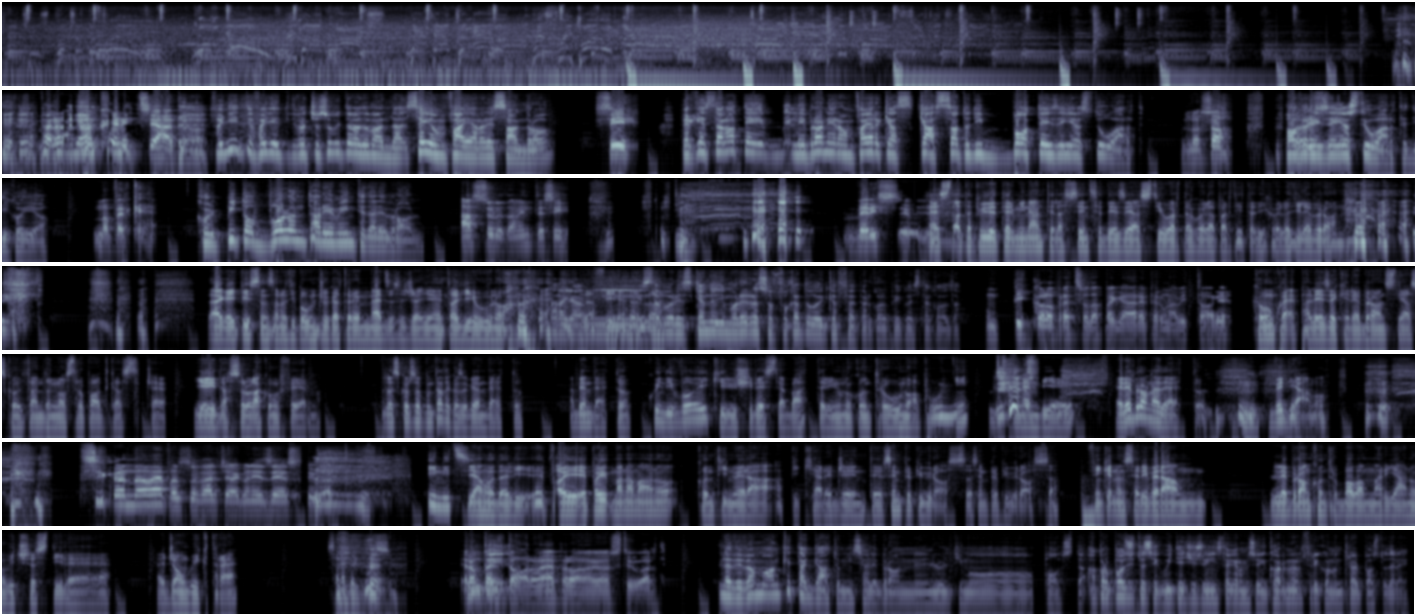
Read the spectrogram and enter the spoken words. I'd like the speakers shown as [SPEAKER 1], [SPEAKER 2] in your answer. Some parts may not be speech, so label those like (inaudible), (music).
[SPEAKER 1] Catches, puts up a three. Won't go. Rebound Bosch. Back out to Allen. His three-pointer. Tie game with five seconds remaining. (laughs)
[SPEAKER 2] Ma non abbiamo ancora iniziato.
[SPEAKER 3] Fa niente, fa niente, ti faccio subito la domanda. Sei on fire, Alessandro?
[SPEAKER 2] Sì,
[SPEAKER 3] Perché stanotte LeBron era on fire che ha scassato di botte Isaiah Stewart.
[SPEAKER 2] Lo so.
[SPEAKER 3] Povero. Isaiah Stewart, dico io.
[SPEAKER 2] Ma perché?
[SPEAKER 3] Colpito volontariamente da LeBron.
[SPEAKER 2] Assolutamente sì. (laughs) Verissimo.
[SPEAKER 4] È stata più determinante l'assenza di Isaiah Stewart da quella partita di quello di LeBron. (laughs) Raga, i Pistons hanno tipo un giocatore e mezzo se già gliene togli uno.
[SPEAKER 3] Raga, (laughs)
[SPEAKER 4] alla
[SPEAKER 3] mi
[SPEAKER 4] fine, allora.
[SPEAKER 3] stavo rischiando di morire soffocato col caffè per colpa di questa cosa.
[SPEAKER 2] Un piccolo prezzo da pagare per una vittoria.
[SPEAKER 4] Comunque è palese che LeBron stia ascoltando il nostro podcast. Cioè, ieri dà solo la conferma. La scorsa puntata cosa abbiamo detto? Abbiamo detto, quindi voi chi riuscireste a battere in uno contro uno a pugni in NBA? (laughs) e LeBron ha detto, "Hmm, vediamo. (laughs)
[SPEAKER 2] Secondo me posso farcela con Isaiah Stewart.
[SPEAKER 4] Iniziamo da lì e poi, e poi mano a mano continuerà a picchiare gente sempre più grossa, sempre più grossa, finché non si arriverà a un LeBron contro Boban Marjanovic stile eh, John Wick 3. Sarà bellissimo. (laughs)
[SPEAKER 2] Era un bel toro, eh, però Stewart.
[SPEAKER 3] L'avevamo anche taggato, mi sa, LeBron nell'ultimo post. A proposito, seguiteci su Instagram su in corner 3 con un 3 al posto da lei.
